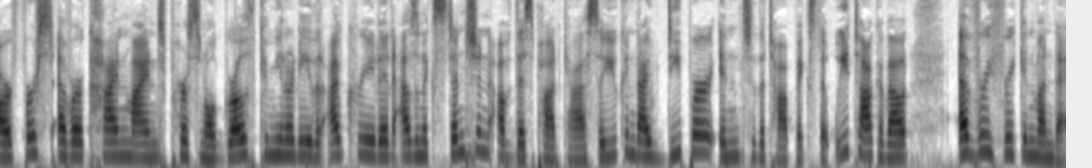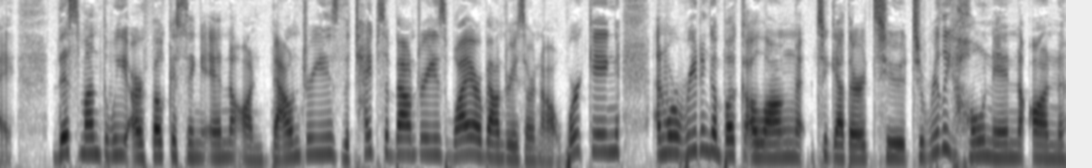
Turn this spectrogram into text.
our first ever Kind Mind personal growth community that I've created as an extension of this podcast so you can dive deeper into the topics that we talk about every freaking Monday. This month, we are focusing in on boundaries, the types of boundaries, why our boundaries are not working, and we're reading a book along together to, to really hone in on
